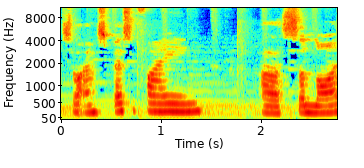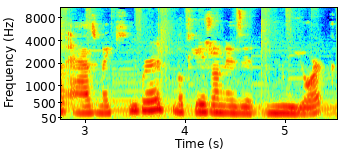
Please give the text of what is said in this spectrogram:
so I'm specifying a salon as my keyword. Location is in New York.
